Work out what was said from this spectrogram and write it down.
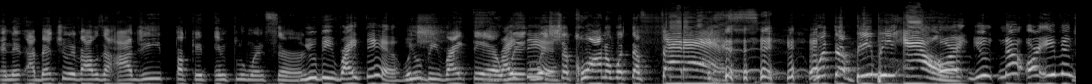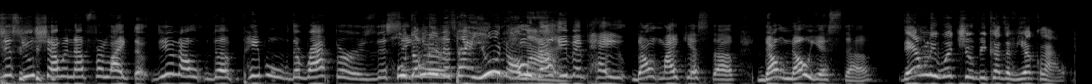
And then I bet you if I was an IG fucking influencer, you'd be right there. with you'd be right there Right with, there. with Shaquana with the fat ass, with the BBL. or you no, or even just you showing up for like the you know the people, the rappers, the who don't even singers pay you no who mind. don't even pay you, don't like your stuff, don't know your stuff. They only with you because of your clout.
